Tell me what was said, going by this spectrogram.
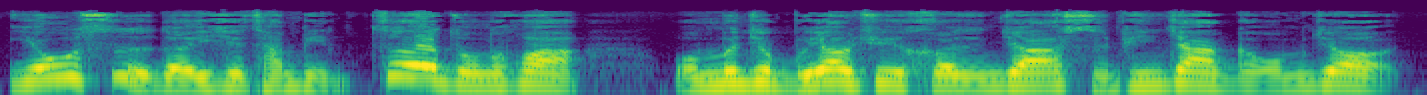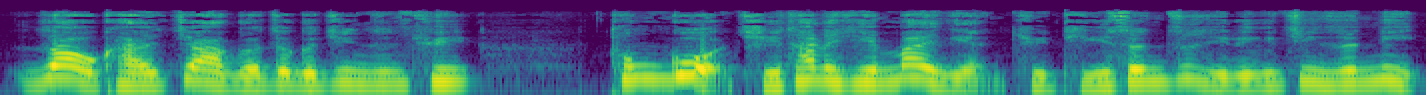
优势的一些产品。这种的话，我们就不要去和人家死拼价格，我们就要绕开价格这个竞争区，通过其他的一些卖点去提升自己的一个竞争力。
